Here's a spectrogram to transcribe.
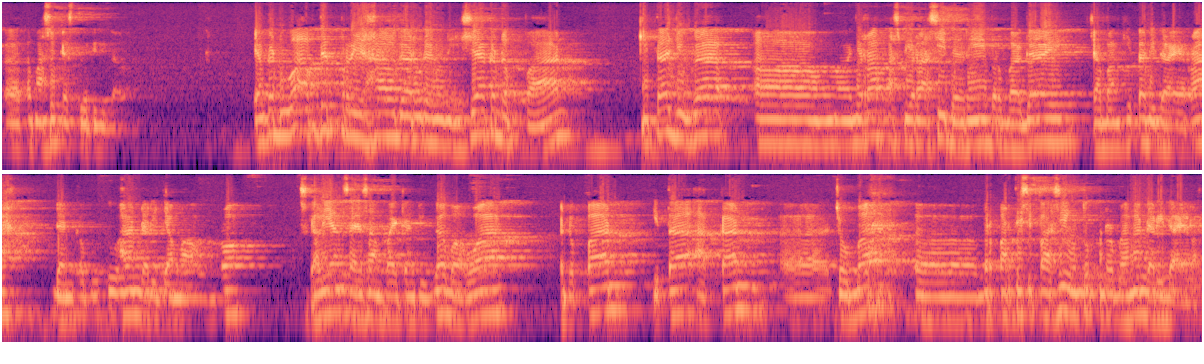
eh, termasuk S2 di dalam. Yang kedua update perihal Garuda Indonesia ke depan kita juga eh, menyerap aspirasi dari berbagai cabang kita di daerah dan kebutuhan dari jamaah umroh. Sekalian saya sampaikan juga bahwa ke depan kita akan uh, coba uh, berpartisipasi untuk penerbangan dari daerah.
